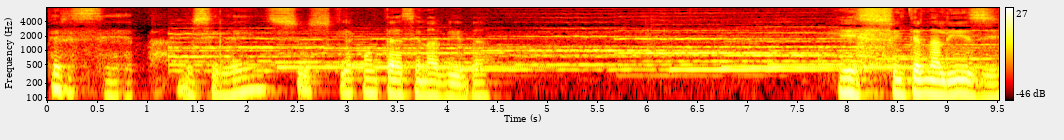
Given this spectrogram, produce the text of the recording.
perceba os silêncios que acontecem na vida. Isso, internalize.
